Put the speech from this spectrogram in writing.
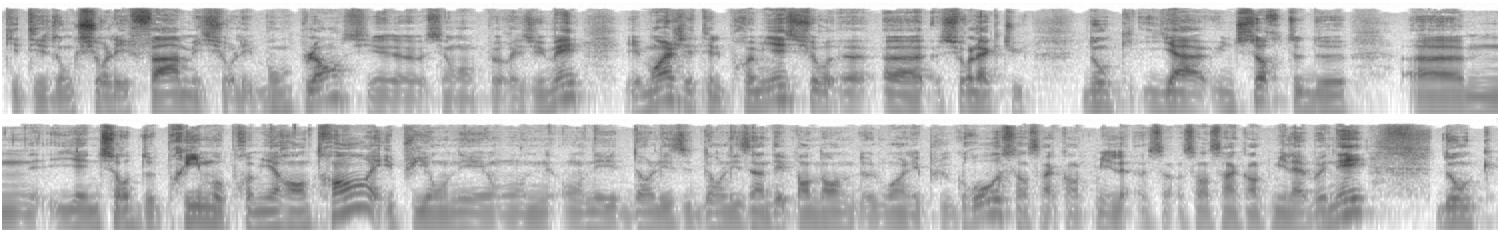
qui était donc sur les femmes et sur les bons plans, si, on peut résumer. Et moi, j'étais le premier sur, sur l'actu. Donc, il y a une sorte de, il y a une sorte de prime au premier entrant, et puis on est, on, on est dans, les, dans les indépendantes de loin les plus gros, 150 000, 150 000 abonnés. Donc,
